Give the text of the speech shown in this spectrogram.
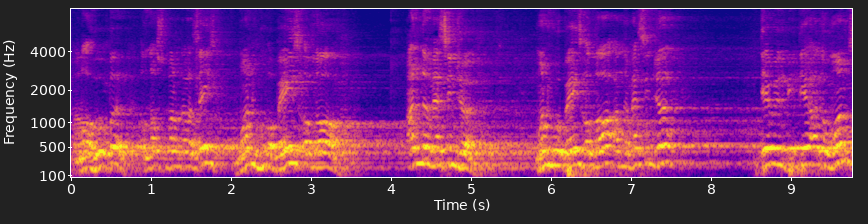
Allah Akbar. Allah subhanahu wa ta'ala says, one who obeys Allah and the messenger one who obeys Allah and the Messenger, they will be, they are the ones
